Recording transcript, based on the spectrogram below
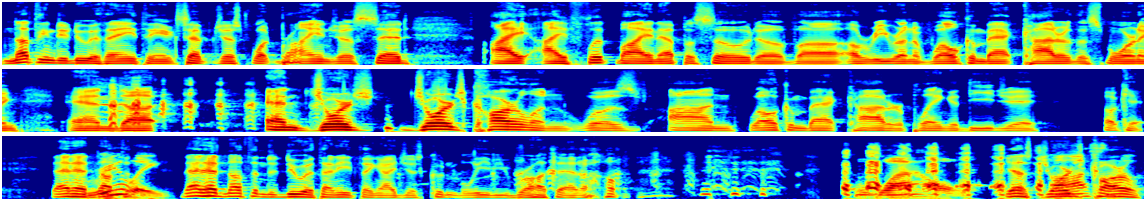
nothing to do with anything except just what Brian just said. I I flipped by an episode of uh, a rerun of Welcome Back Kotter this morning, and uh, and George George Carlin was on Welcome Back Kotter playing a DJ. Okay, that had nothing, Really? that had nothing to do with anything. I just couldn't believe you brought that up. Wow. Yes, George Awesome. Carl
